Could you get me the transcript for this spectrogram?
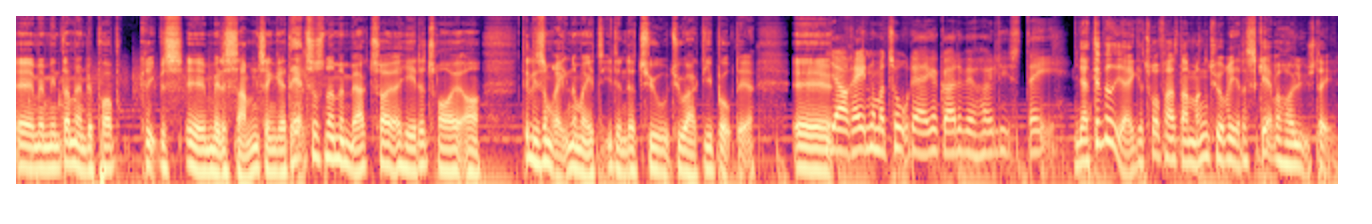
øh, medmindre man vil pågribes øh, med det samme, tænker jeg. Det er altid sådan noget med mørkt tøj og hættetrøje, og det er ligesom regel nummer et i den der 20-agtige bog der. Øh, Ja, og regel nummer to, det er ikke at gøre det ved højlysdag. ja, det ved jeg ikke. Jeg tror faktisk, der er mange teorier, der sker ved højlysdag.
